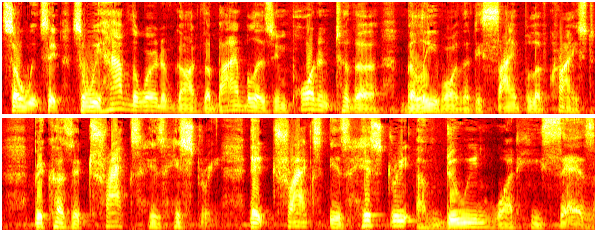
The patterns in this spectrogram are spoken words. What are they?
So we see, so we have the Word of God. The Bible is important to the believer or the disciple of Christ because it tracks his history. It tracks his history of doing what he says.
